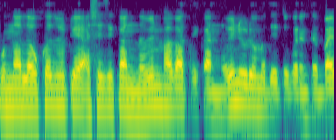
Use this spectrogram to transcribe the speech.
पुन्हा लवकर भेटूया असेच एका नवीन भागात एका नवीन व्हिडिओमध्ये तोपर्यंत बाय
